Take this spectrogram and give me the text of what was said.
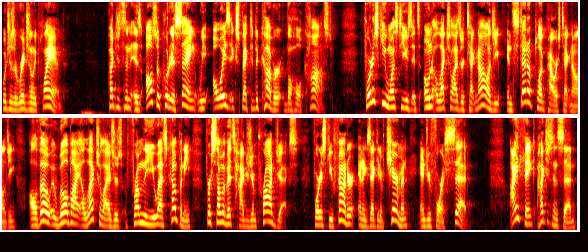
which is originally planned. Hutchinson is also quoted as saying, We always expected to cover the whole cost. Fortescue wants to use its own electrolyzer technology instead of Plug Power's technology, although it will buy electrolyzers from the US company for some of its hydrogen projects, Fortescue founder and executive chairman Andrew Forrest said. I think, Hutchinson said,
